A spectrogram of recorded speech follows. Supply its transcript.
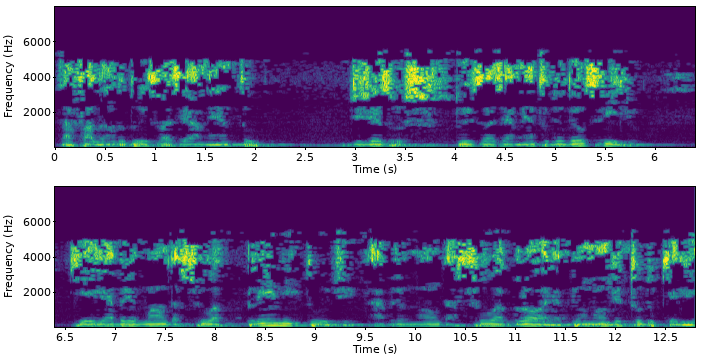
está falando do esvaziamento de Jesus, do esvaziamento do Deus Filho, que ele abriu mão da sua plenitude, abriu mão da sua glória, abriu mão de tudo que ele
